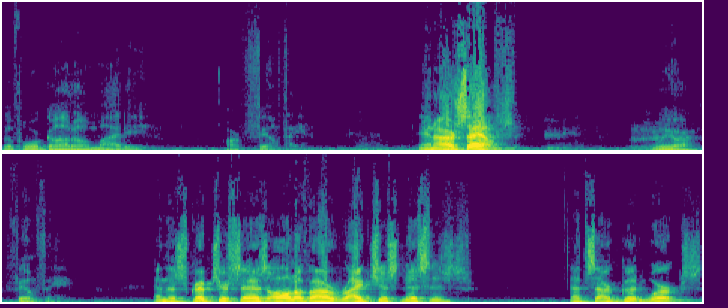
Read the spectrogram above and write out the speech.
before God Almighty, are filthy? In ourselves, we are filthy. And the scripture says all of our righteousnesses, that's our good works,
